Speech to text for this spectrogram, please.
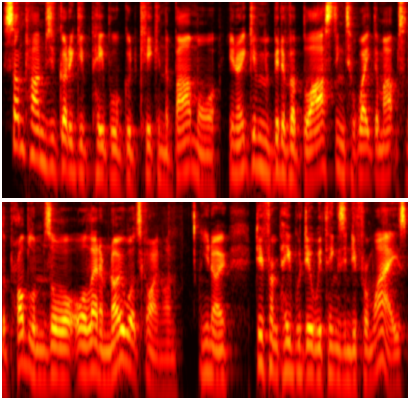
sometimes you've got to give people a good kick in the bum or, you know, give them a bit of a blasting to wake them up to the problems or, or let them know what's going on. You know, different people deal with things in different ways.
